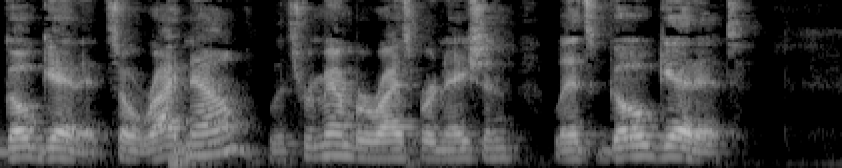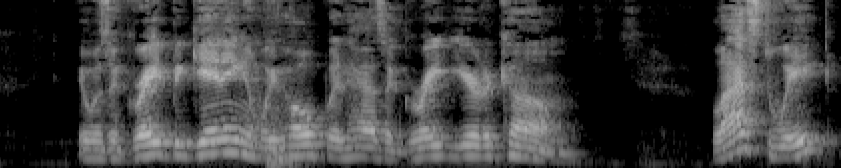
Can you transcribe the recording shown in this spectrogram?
Go Get It. So right now, let's remember, Ricebird Nation, let's go get it. It was a great beginning, and we hope it has a great year to come. Last week,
